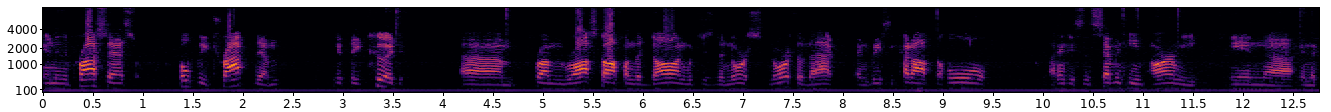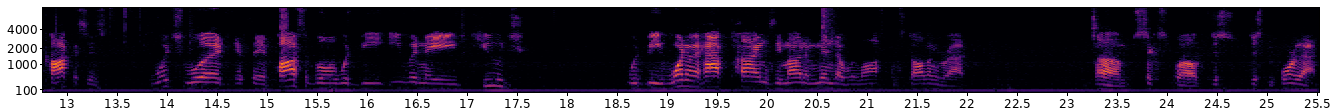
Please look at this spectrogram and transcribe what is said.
and in the process, hopefully trap them if they could um, from Rostov on the Don, which is the north north of that, and basically cut off the whole. I think it's the 17th Army in uh, in the Caucasus, which would, if they're possible, would be even a huge, would be one and a half times the amount of men that were lost in Stalingrad. Um, six, well, just just before that.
